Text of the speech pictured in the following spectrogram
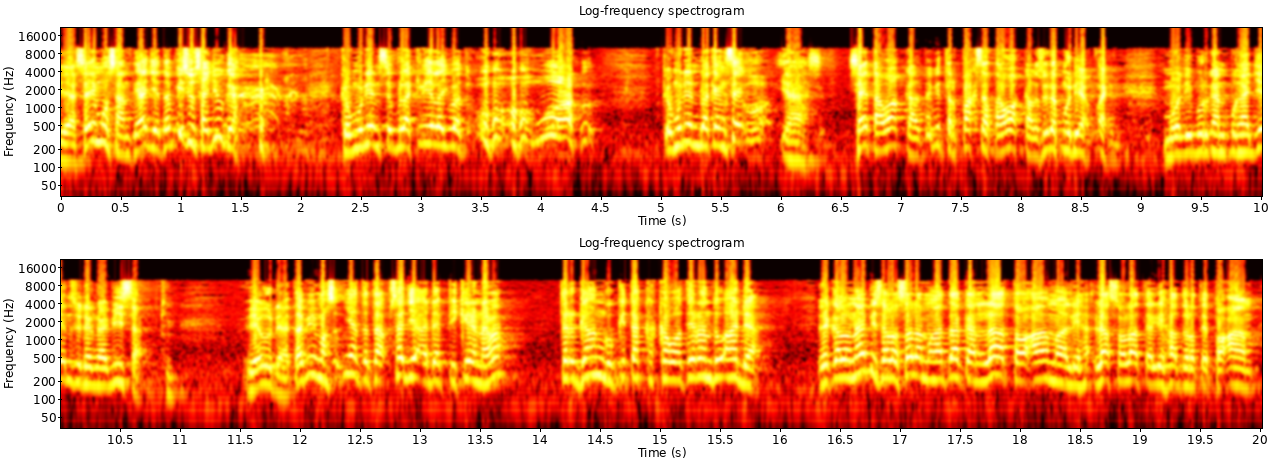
Ya, saya mau santai aja tapi susah juga. Kemudian sebelah kiri lagi batu. Wow. Kemudian belakang saya, oh, ya saya tawakal tapi terpaksa tawakal sudah mau diapain? Mau liburkan pengajian sudah nggak bisa. ya udah, tapi maksudnya tetap saja ada pikiran apa? Terganggu kita kekhawatiran itu ada. Ya kalau Nabi SAW mengatakan la ta'ama la salat li hadrati ta'am.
